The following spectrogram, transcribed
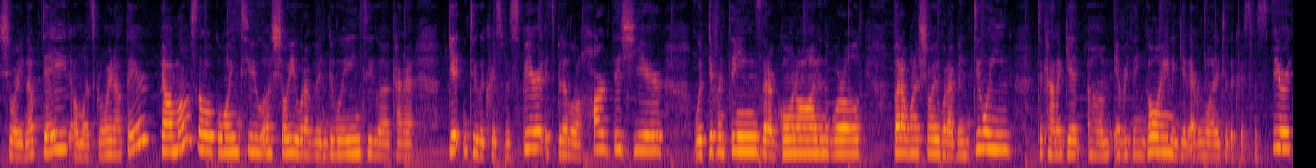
show you an update on what's growing out there. Now, I'm also going to uh, show you what I've been doing to uh, kind of get into the Christmas spirit. It's been a little hard this year with different things that are going on in the world, but I want to show you what I've been doing to kind of get um, everything going and get everyone into the Christmas spirit.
